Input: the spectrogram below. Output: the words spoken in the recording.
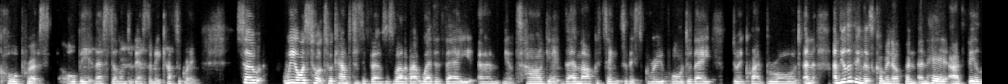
corporates albeit they're still under the sme category. So we always talk to accountancy firms as well about whether they um, you know target their marketing to this group or do they do it quite broad. And and the other thing that's coming up and, and here i feel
